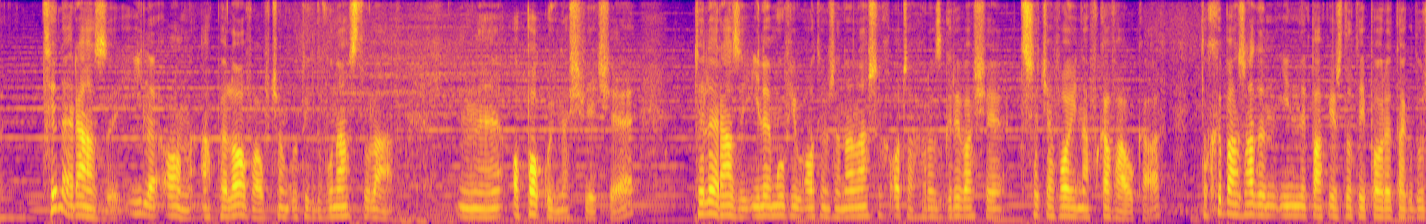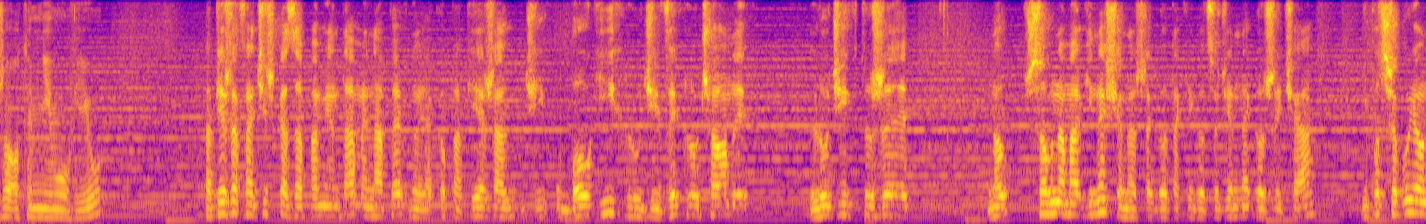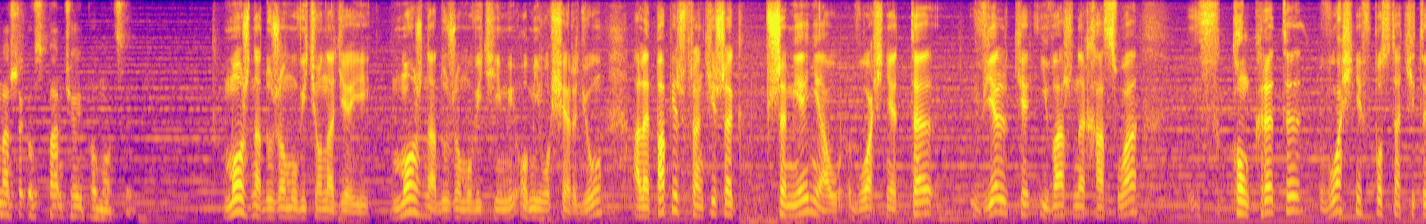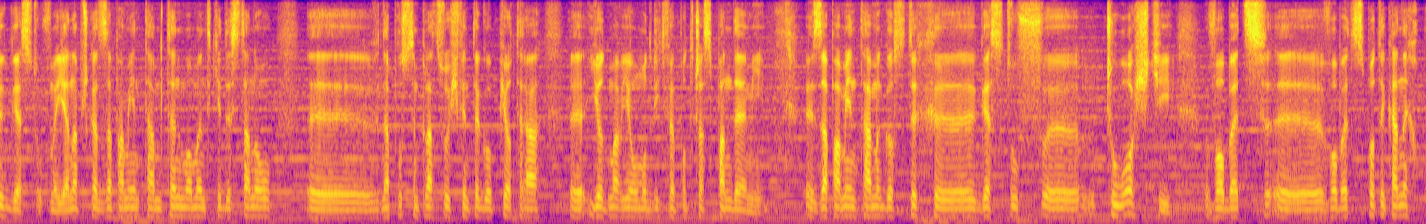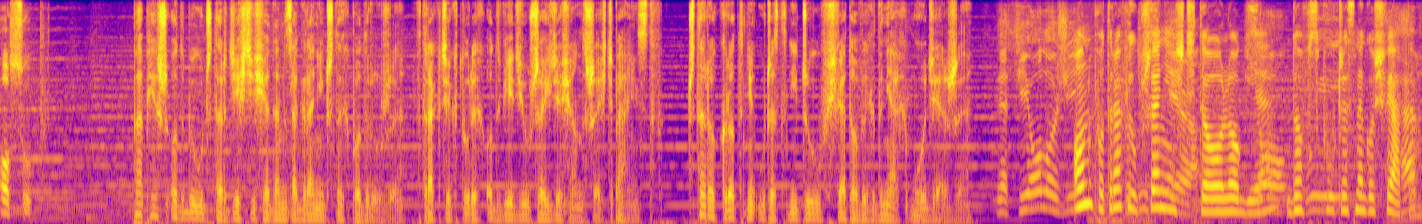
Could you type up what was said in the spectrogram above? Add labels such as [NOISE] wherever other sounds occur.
tyle razy, ile on apelował w ciągu tych 12 lat mm, o pokój na świecie, tyle razy, ile mówił o tym, że na naszych oczach rozgrywa się trzecia wojna w kawałkach, to chyba żaden inny papież do tej pory tak dużo o tym nie mówił. Papieża Franciszka zapamiętamy na pewno jako papieża ludzi ubogich, ludzi wykluczonych, ludzi, którzy no, są na marginesie naszego takiego codziennego życia i potrzebują naszego wsparcia i pomocy. Można dużo mówić o nadziei, można dużo mówić im o miłosierdziu, ale papież Franciszek przemieniał właśnie te wielkie i ważne hasła w konkrety właśnie w postaci tych gestów. Ja na przykład zapamiętam ten moment, kiedy stanął y, na pustym placu świętego Piotra y, i odmawiał modlitwę podczas pandemii. Y, Zapamiętamy go z tych gestów czułości wobec, wobec spotykanych osób. Papież odbył 47 zagranicznych podróży, w trakcie których odwiedził 66 państw. Czterokrotnie uczestniczył w Światowych Dniach Młodzieży. On potrafił przenieść teologię do współczesnego świata.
